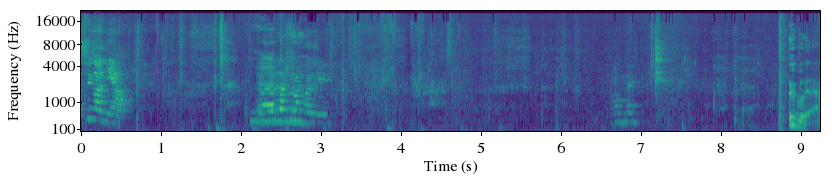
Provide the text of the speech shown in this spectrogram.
시간이야? 음. 네, 애들 들어 빨리. 다음에. 으이구야.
